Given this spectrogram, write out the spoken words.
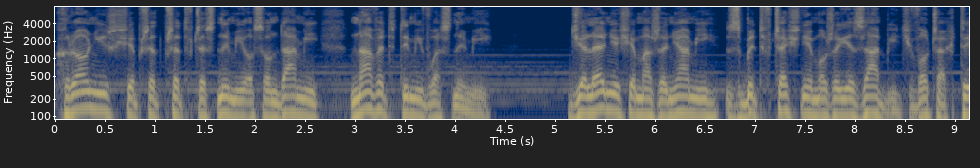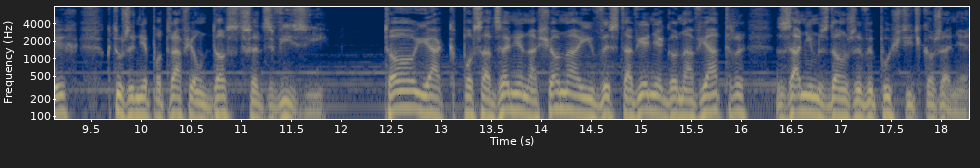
Chronisz się przed przedwczesnymi osądami, nawet tymi własnymi. Dzielenie się marzeniami zbyt wcześnie może je zabić w oczach tych, którzy nie potrafią dostrzec wizji. To jak posadzenie nasiona i wystawienie go na wiatr, zanim zdąży wypuścić korzenie.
